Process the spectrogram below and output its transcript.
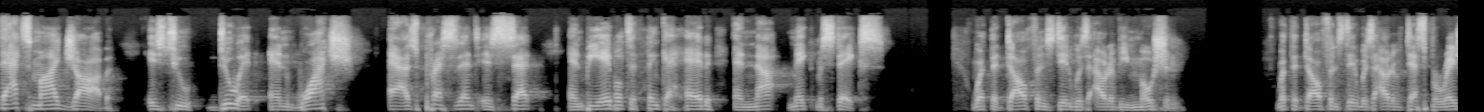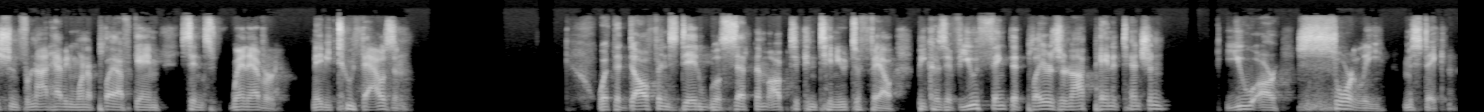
That's my job is to do it and watch as precedent is set and be able to think ahead and not make mistakes. What the Dolphins did was out of emotion. What the Dolphins did was out of desperation for not having won a playoff game since whenever, maybe 2000. What the Dolphins did will set them up to continue to fail. Because if you think that players are not paying attention, you are sorely mistaken.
